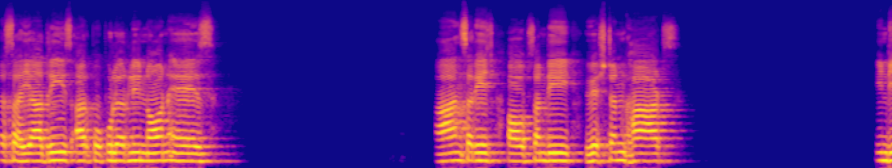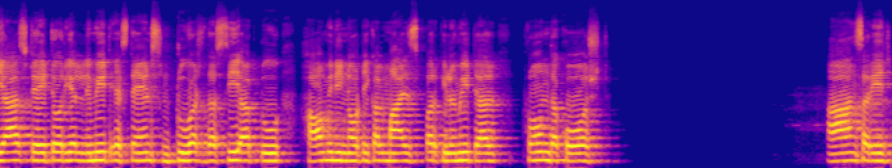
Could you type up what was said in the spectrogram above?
The Sahyadris are popularly known as. Answer is option D, Western Ghats. India's territorial limit extends towards the sea up to how many nautical miles per kilometer from the coast? Answer is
